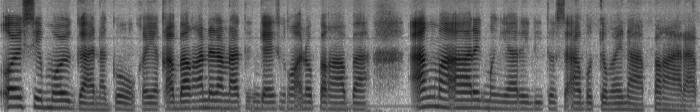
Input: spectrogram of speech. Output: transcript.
or si Morgana Go. Kaya kabangan na lang natin guys kung ano pa nga ba ang maaaring mangyari dito sa abot kamay na pangarap.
